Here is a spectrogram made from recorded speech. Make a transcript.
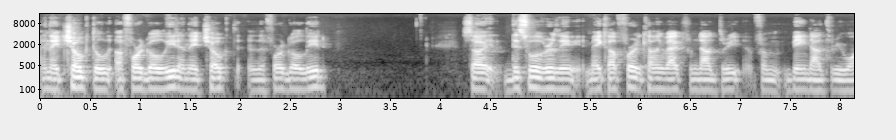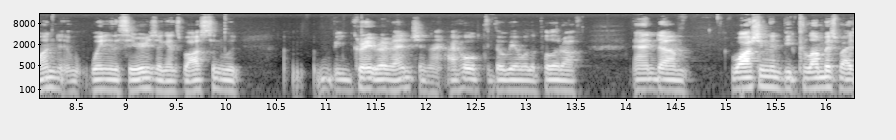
and they choked a four goal lead, and they choked the four goal lead. So this will really make up for it. Coming back from down three, from being down three one and winning the series against Boston would be great revenge, and I, I hope that they'll be able to pull it off. And um, Washington beat Columbus by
